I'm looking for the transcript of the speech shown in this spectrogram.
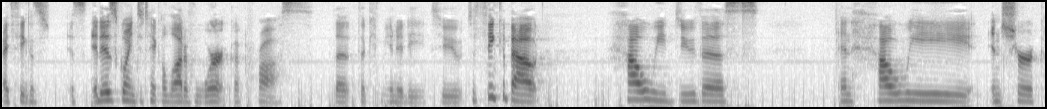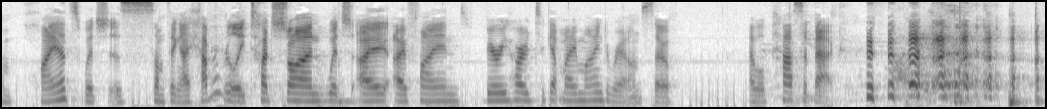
I think it's, it's, it is going to take a lot of work across the, the community to, to think about how we do this and how we ensure compliance which is something I haven't really touched on, which I, I find very hard to get my mind around. So I will pass it back.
